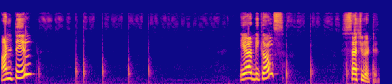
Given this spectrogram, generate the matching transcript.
until air becomes saturated.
